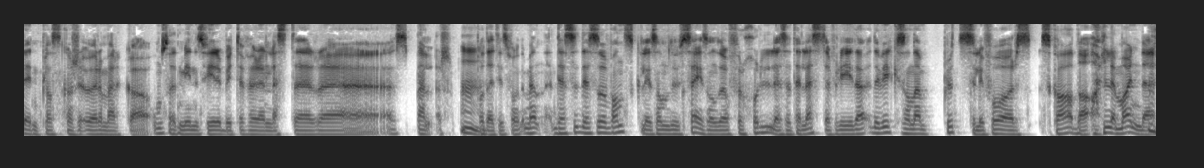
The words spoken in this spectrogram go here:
den plassen kanskje øremerka om så et minus fire-bytte for en Leicester-spiller. på det tidspunktet. Men det er, så, det er så vanskelig som du sier, sånn, å forholde seg til Leicester. fordi det, det virker som de plutselig får skada alle mann der.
